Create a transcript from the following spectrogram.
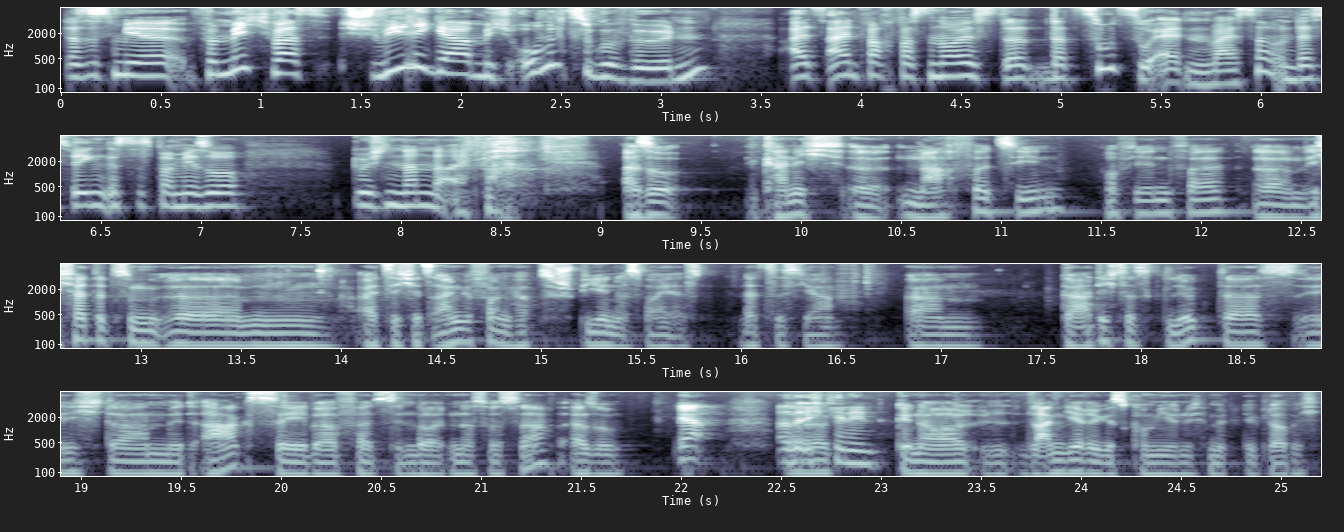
dass es mir für mich was schwieriger, mich umzugewöhnen, als einfach was Neues da, dazu zu adden, weißt du? Und deswegen ist es bei mir so durcheinander einfach. Also kann ich äh, nachvollziehen, auf jeden Fall. Ähm, ich hatte zum, ähm, als ich jetzt angefangen habe zu spielen, das war erst letztes Jahr, ähm, da hatte ich das Glück, dass ich da mit Arcsaber, falls den Leuten das was sagt, also ja, also ich äh, kenne ihn. Genau, langjähriges Community-Mitglied, glaube ich.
